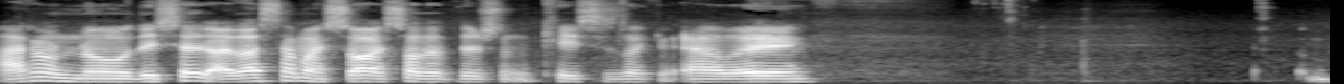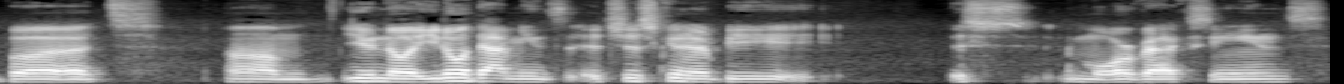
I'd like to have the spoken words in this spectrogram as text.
I don't know. They said uh, last time I saw, I saw that there's some cases like in LA, but um, you know, you know what that means. It's just gonna be this more vaccines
